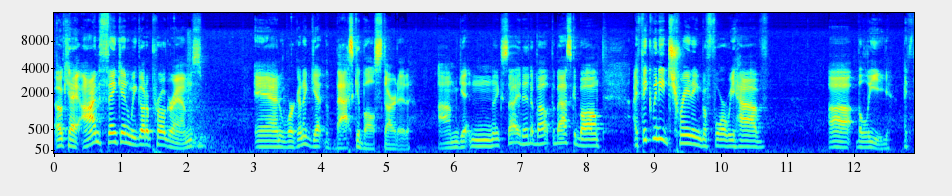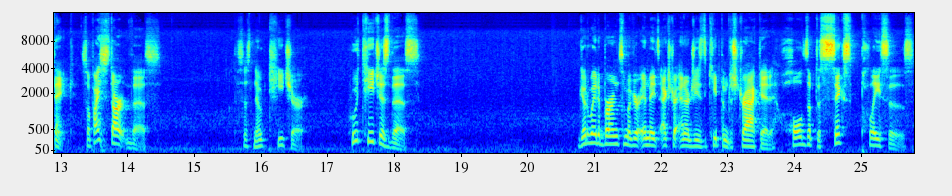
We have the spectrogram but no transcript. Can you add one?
Okay, I'm thinking we go to programs and we're gonna get the basketball started. I'm getting excited about the basketball. I think we need training before we have uh, the league, I think. So if I start this, this says no teacher. Who teaches this? Good way to burn some of your inmates' extra energies to keep them distracted. Holds up to six places.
